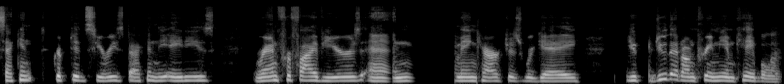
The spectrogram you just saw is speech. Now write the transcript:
second scripted series back in the '80s, ran for five years, and main characters were gay. You could do that on premium cable.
